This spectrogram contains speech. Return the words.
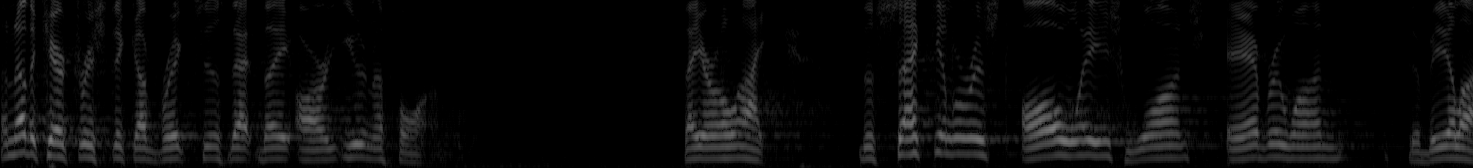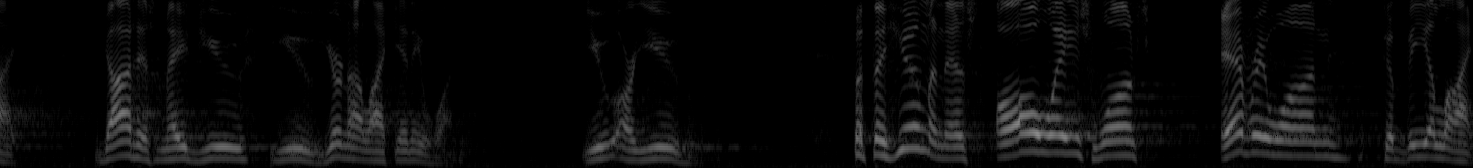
Another characteristic of bricks is that they are uniform, they are alike. The secularist always wants everyone to be alike. God has made you you. You're not like anyone. You are you. But the humanist always wants everyone to be alike,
